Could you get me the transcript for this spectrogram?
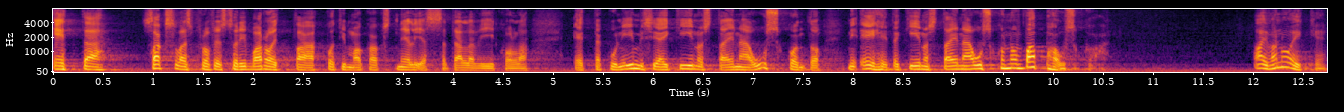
että saksalaisprofessori varoittaa kotimaa 24 tällä viikolla, että kun ihmisiä ei kiinnosta enää uskonto, niin ei heitä kiinnosta enää uskonnon vapauskaan. Aivan oikein.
